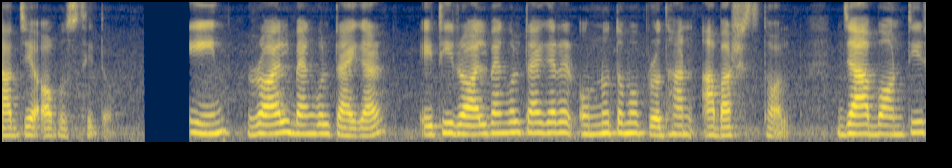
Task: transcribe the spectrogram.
রাজ্যে অবস্থিত। তিন রয়্যাল বেঙ্গল টাইগার, এটি রয়্যাল বেঙ্গল টাইগারের অন্যতম প্রধান আবাসস্থল, যা বনটির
